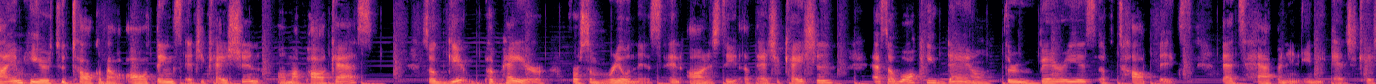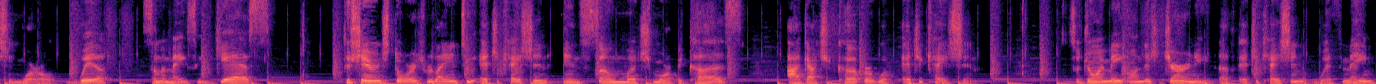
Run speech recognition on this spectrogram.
I am here to talk about all things education on my podcast. So get prepared for some realness and honesty of education as I walk you down through various of topics that's happening in the education world with some amazing guests to sharing stories relating to education and so much more because I got you covered with education. So join me on this journey of education with me.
